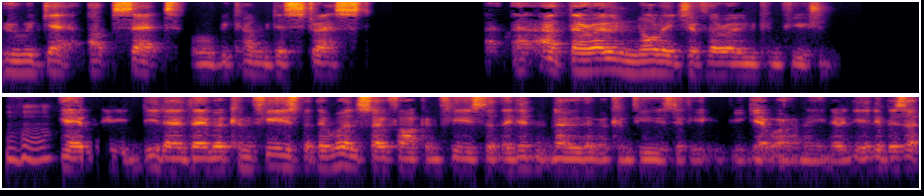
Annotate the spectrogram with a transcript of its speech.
who would get upset or become distressed at, at their own knowledge of their own confusion. Mm-hmm. Yeah, you know, they were confused, but they weren't so far confused that they didn't know they were confused. If you, if you get what I mean, it, it was a,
